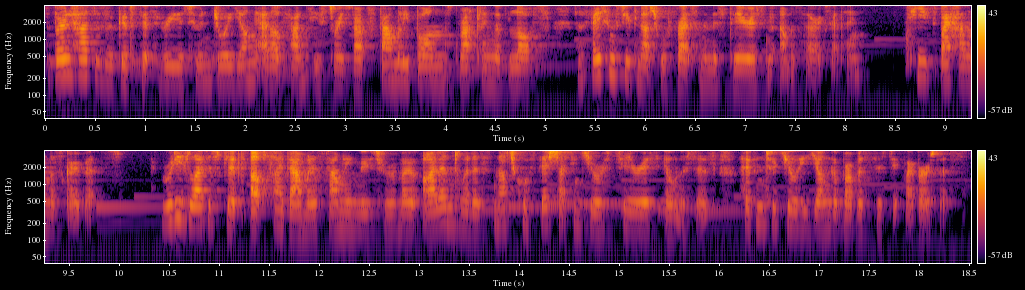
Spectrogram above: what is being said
The Bone House is a good fit for readers who enjoy young adult fantasy stories about family bonds, grappling with loss, and facing supernatural threats in a mysterious and atmospheric setting. Teeth by Hannah Moskowitz. Rudy's life is flipped upside down when his family moves to a remote island where there's magical fish that can cure serious illnesses, hoping to cure his younger brother's cystic fibrosis.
